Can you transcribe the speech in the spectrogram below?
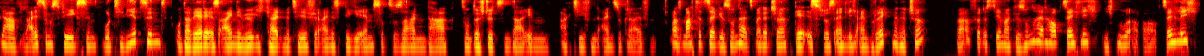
ja, leistungsfähig sind, motiviert sind. Und da wäre es eine Möglichkeit, mit Hilfe eines BGMs sozusagen da zu unterstützen, da eben aktiv mit einzugreifen. Was macht jetzt der Gesundheitsmanager? Der ist schlussendlich ein Projektmanager ja, für das Thema Gesundheit hauptsächlich, nicht nur, aber hauptsächlich.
